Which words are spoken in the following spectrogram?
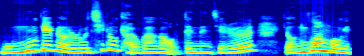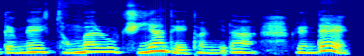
몸무게별로 치료 결과가 어땠는지를 연구한 거기 때문에 정말로 귀한 데이터입니다. 그런데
